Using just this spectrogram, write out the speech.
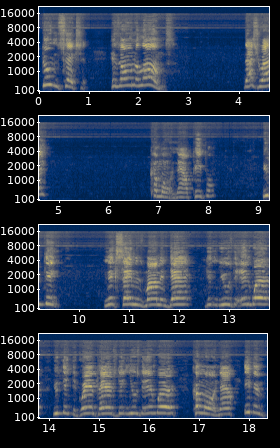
student section, his own alums. That's right. Come on now, people. You think Nick Saban's mom and dad didn't use the N word? You think the grandparents didn't use the N word? Come on now. Even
